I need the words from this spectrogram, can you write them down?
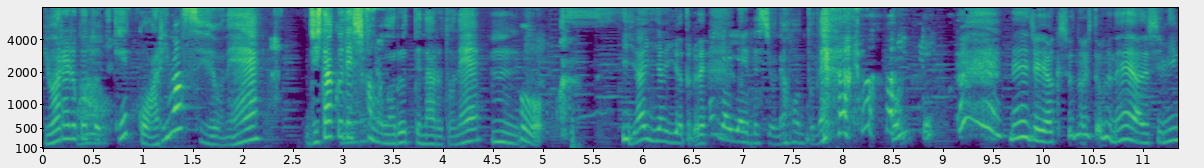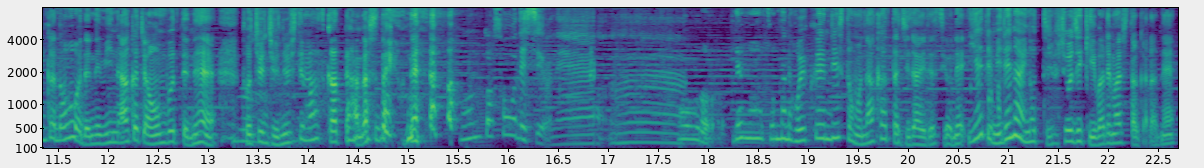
言われることって結構ありますよね。自宅でしかもやるってなるとね。うん。そういやいやいやとかねいやいやですよね、本当ね。本 当ねじゃあ役所の人がねあの市民課の方でねみんな赤ちゃんおんぶってね途中授乳してますかって話だよね。本当そうですよね。うん。そうでもそんなに保育園リストもなかった時代ですよね家で見れないのって正直言われましたからね、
